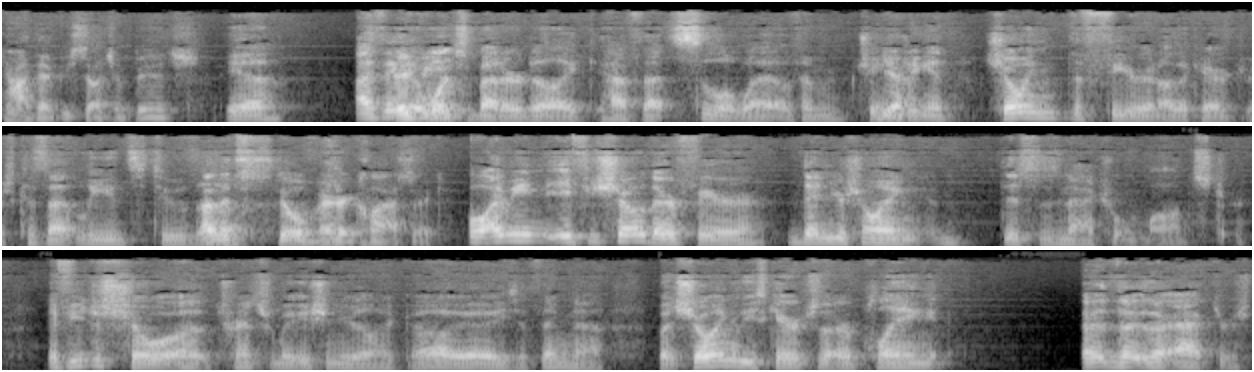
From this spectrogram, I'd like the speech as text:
God, that'd be such a bitch. Yeah, I think It'd it be- works better to like have that silhouette of him changing and showing the fear in other characters because that leads to the. Uh, that's still very classic. Well, I mean, if you show their fear, then you're showing this is an actual monster. If you just show a transformation, you're like, oh yeah, he's a thing now. But showing these characters that are playing, uh, they're, they're actors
